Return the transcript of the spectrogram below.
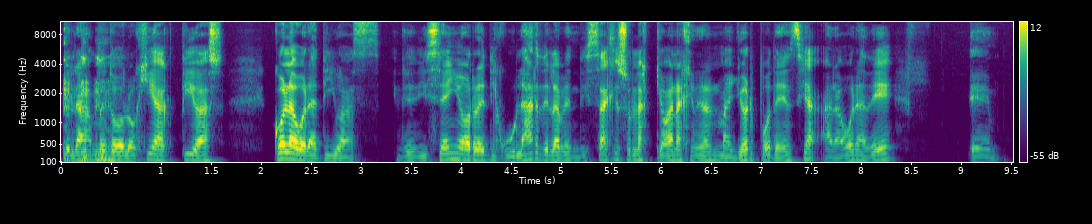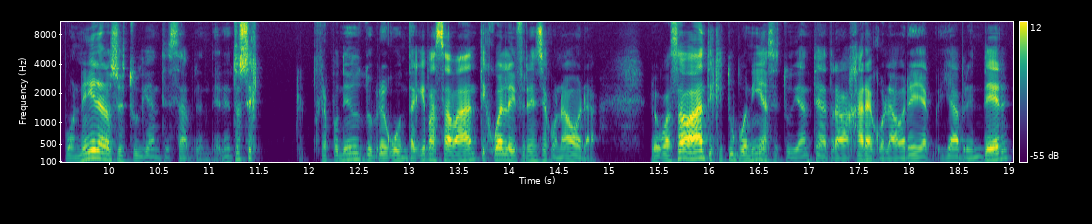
que las metodologías activas, colaborativas, de diseño reticular del aprendizaje son las que van a generar mayor potencia a la hora de eh, poner a los estudiantes a aprender. Entonces, respondiendo a tu pregunta, ¿qué pasaba antes? ¿Cuál es la diferencia con ahora? Lo que pasaba antes es que tú ponías estudiantes a trabajar, a colaborar y a, aprender,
